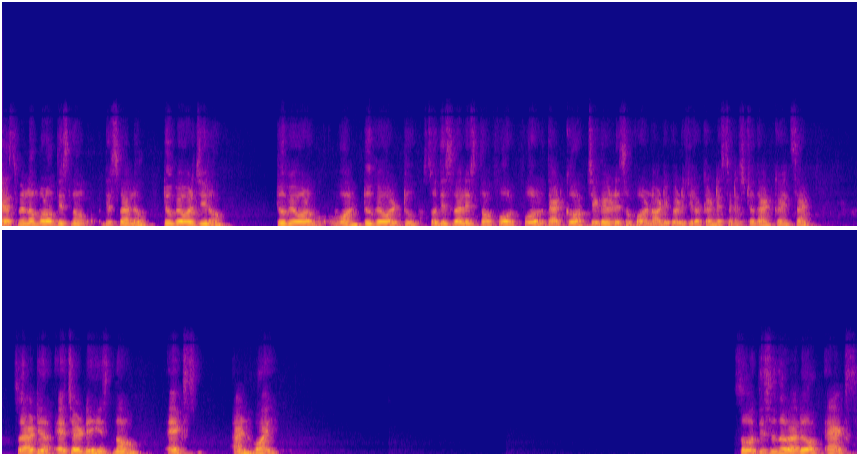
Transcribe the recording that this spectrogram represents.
decimal number of this no this value 2 power 0 2 power 1 2 power 2 so this value is now 4 4 that go up check the condition 4 not equal to 0 condition is to that coincide so at your HID is now x and y. So this is the value of x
